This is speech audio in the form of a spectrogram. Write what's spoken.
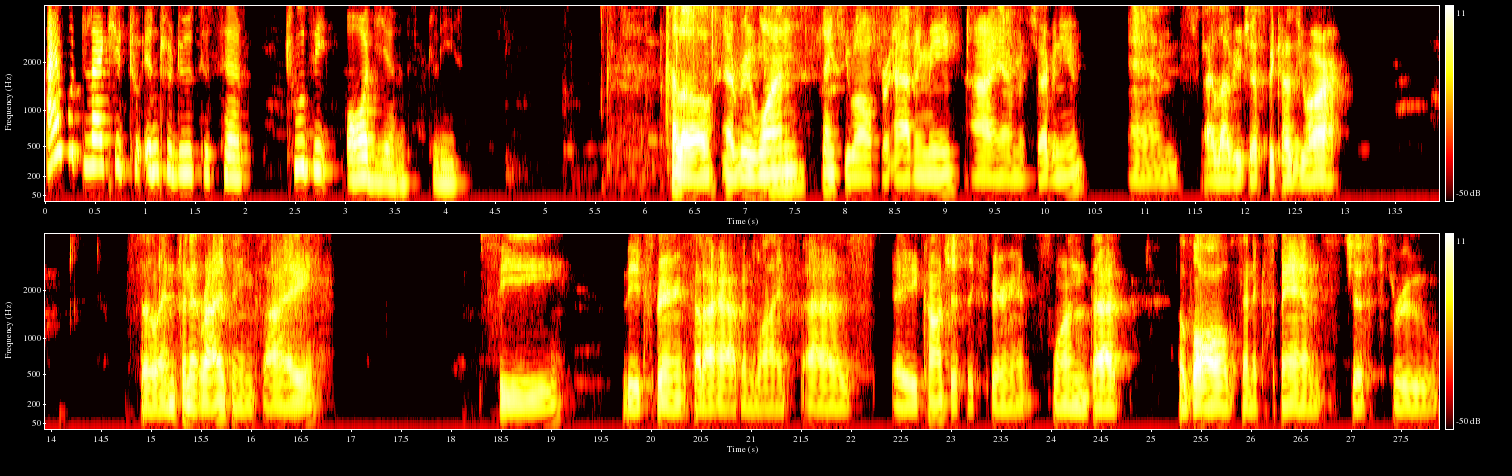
I would like you to introduce yourself to the audience, please. Hello, everyone. Thank you all for having me. I am Esrevinu, and I love you just because you are. So, Infinite Risings, I see the experience that I have in life as a conscious experience, one that evolves and expands just through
